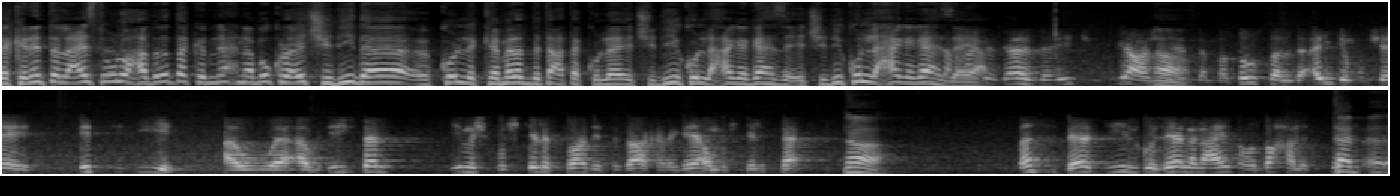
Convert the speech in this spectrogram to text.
لكن أنت اللي عايز تقوله حضرتك إن إحنا بكرة HD ده كل الكاميرات بتاعتك كلها HD كل حاجة جاهزة HD كل حاجة جاهزة حاجة يعني. جاهزة HD عشان آه. لما توصل لأي مشاهد HD أو أو digital دي مش مشكلة وحدة إذاعة خارجية أو مشكلة نقل. آه. بس ده دي الجزئية اللي أنا عايز أوضحها للساده طيب،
